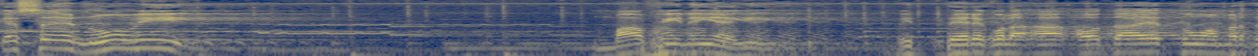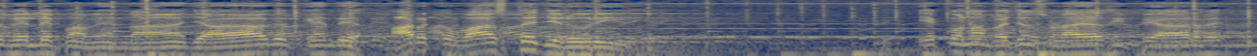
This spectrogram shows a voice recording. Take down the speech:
ਕਿਸੇ ਨੂੰ ਵੀ ਮਾਫੀ ਨਹੀਂ ਹੈਗੀ। ਵੀ ਤੇਰੇ ਕੋਲ ਆ ਅਹੁਦਾ ਹੈ ਤੂੰ ਅੰਮ੍ਰਿਤ ਵੇਲੇ ਭਾਵੇਂ ਨਾ ਜਾਗ, ਕਹਿੰਦੇ ਹਰ ਇੱਕ ਵਾਸਤੇ ਜ਼ਰੂਰੀ ਹੈ ਇੱਕ ਉਹਨਾਂ ਵਚਨ ਸੁਣਾਇਆ ਸੀ, ਪਿਆਰ ਵਿੱਚ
